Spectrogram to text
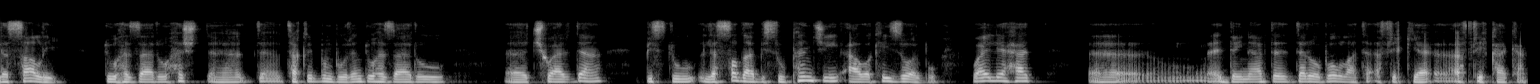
لە ساڵی 2010 تقریب بمبورن 2014 لە سەدا 25 ئاوەکەی زۆر بوو وای لێ هات دەینارد دەرەوە بۆ وڵاتە ئەفریقاکان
